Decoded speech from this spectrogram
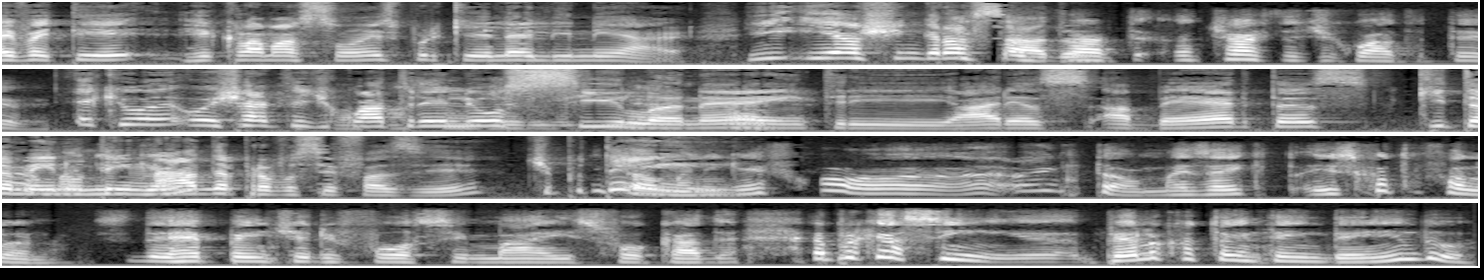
aí vai ter reclamações porque ele é linear. E, e acho engraçado. Uncharted 4 teve? É que o Uncharted 4 ele oscila, né, é. entre áreas abertas, que também não, não tem ninguém... nada para você fazer. Tipo, então, tem. Mas ninguém ficou. É, então, mas aí é isso que eu tô falando. Se de repente ele fosse mais focado. É porque assim, pelo que eu tô entendendo,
